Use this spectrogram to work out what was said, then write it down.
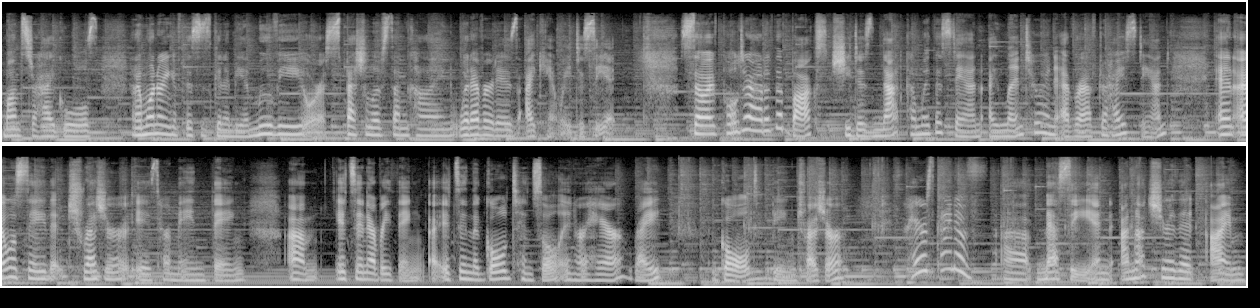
Monster High ghouls. And I'm wondering if this is going to be a movie or a special of some kind. Whatever it is, I can't wait to see it. So I've pulled her out of the box. She does not come with a stand. I lent her an Ever After High stand. And I will say that treasure is her main thing. Um, it's in everything. It's in the gold tinsel in her hair, right? Gold being treasure. Her hair's kind of uh, messy, and I'm not sure that I'm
